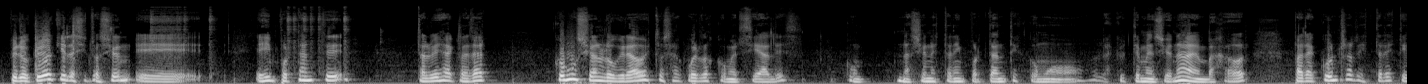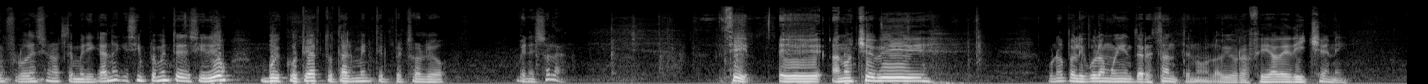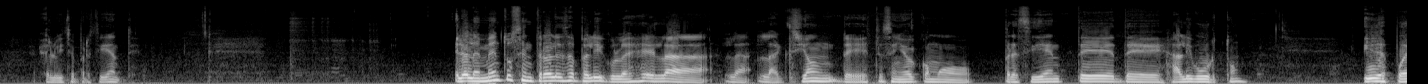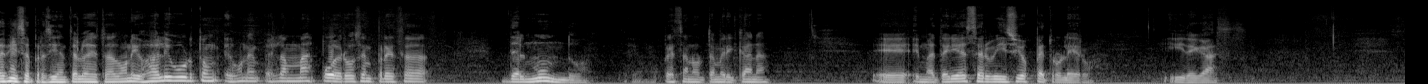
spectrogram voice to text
Pero creo que la situación eh, es importante tal vez aclarar cómo se han logrado estos acuerdos comerciales con naciones tan importantes como las que usted mencionaba, embajador, para contrarrestar esta influencia norteamericana que simplemente decidió boicotear totalmente el petróleo venezolano. Sí, eh, anoche vi una película muy interesante, ¿no? La biografía de Dick Cheney, el vicepresidente. El elemento central de esa película es la, la, acción de este señor como presidente de Halliburton y después vicepresidente de los Estados Unidos. Halliburton es, una, es la más poderosa empresa del mundo, una empresa norteamericana eh, en materia de servicios petroleros y de gas.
